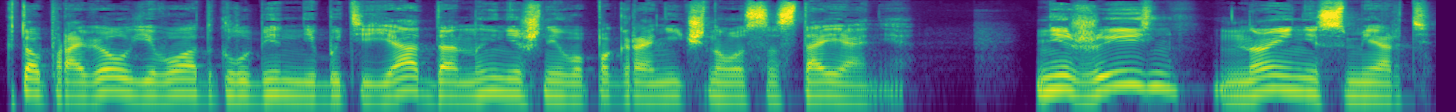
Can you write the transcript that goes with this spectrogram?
кто провел его от глубин небытия до нынешнего пограничного состояния. Не жизнь, но и не смерть.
